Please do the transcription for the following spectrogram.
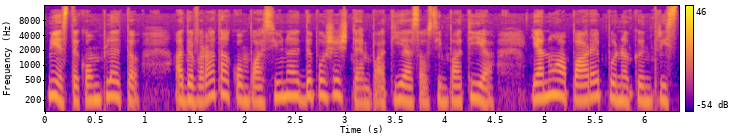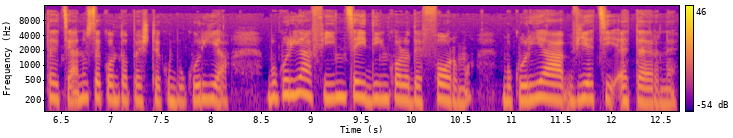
Nu este completă. Adevărata compasiune depășește empatia sau simpatia. Ea nu apare până când tristețea nu se contopește cu bucuria. Bucuria ființei dincolo de formă, bucuria vieții eterne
